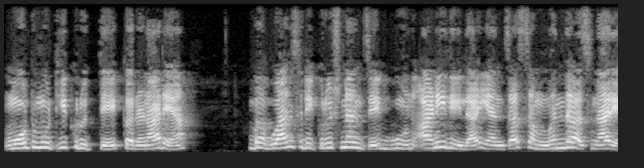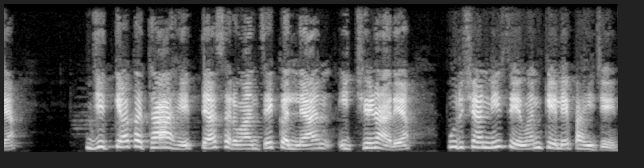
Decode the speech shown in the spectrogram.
मोठमोठी कृत्ये करणाऱ्या भगवान श्रीकृष्णांचे गुण आणि लीला यांचा संबंध असणाऱ्या जितक्या कथा आहेत त्या सर्वांचे कल्याण इच्छिणाऱ्या पुरुषांनी सेवन केले पाहिजे.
